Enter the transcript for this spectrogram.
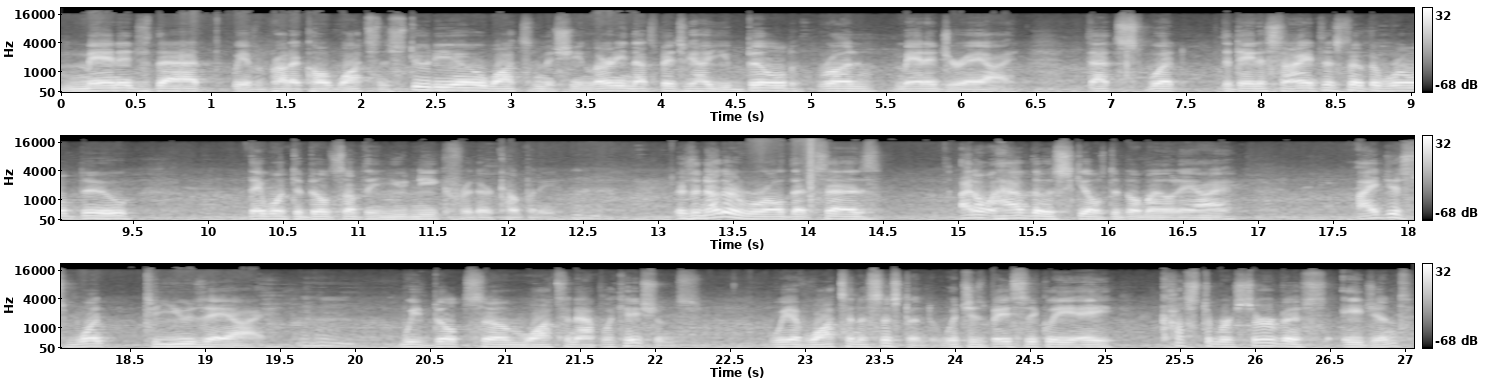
manage that. We have a product called Watson Studio, Watson Machine Learning. That's basically how you build, run, manage your AI. That's what the data scientists of the world do. They want to build something unique for their company. There's another world that says, I don't have those skills to build my own AI. I just want to use AI. Mm-hmm. We've built some Watson applications. We have Watson Assistant, which is basically a customer service agent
